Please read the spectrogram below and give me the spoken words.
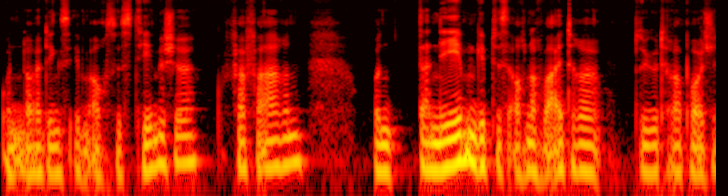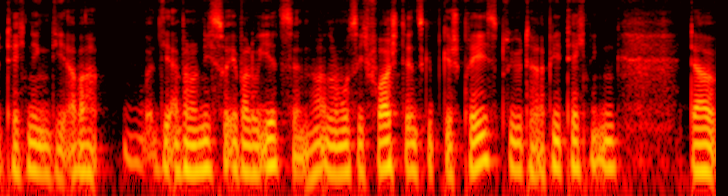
und neuerdings eben auch systemische Verfahren. Und daneben gibt es auch noch weitere psychotherapeutische Techniken, die aber die einfach noch nicht so evaluiert sind. Ne? Also man muss sich vorstellen, es gibt Gesprächs-, Psychotherapietechniken, da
